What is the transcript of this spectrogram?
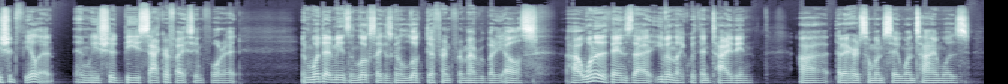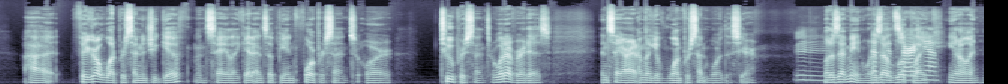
we should feel it and we should be sacrificing for it. And what that means and looks like is going to look different from everybody else. Uh, one of the things that, even like within tithing, uh, that I heard someone say one time was uh, figure out what percentage you give and say, like, it ends up being 4% or 2% or whatever it is and say, all right, I'm going to give 1% more this year. What does that mean? What That's does that look start, like? yeah. You know, and,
